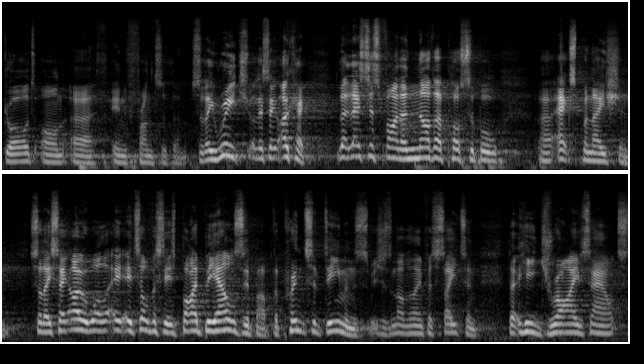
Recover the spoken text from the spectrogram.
God on earth in front of them. So they reach, they say, okay, let, us just find another possible uh, explanation. So they say, oh, well, it's obviously it's by Beelzebub, the prince of demons, which is another name for Satan, that he drives out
